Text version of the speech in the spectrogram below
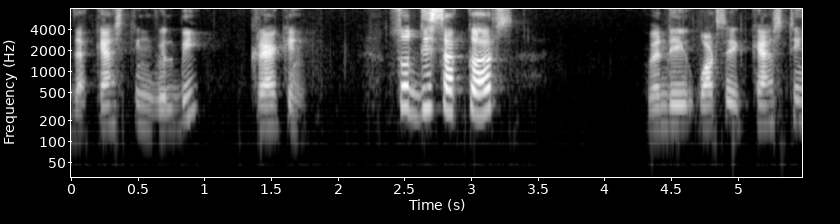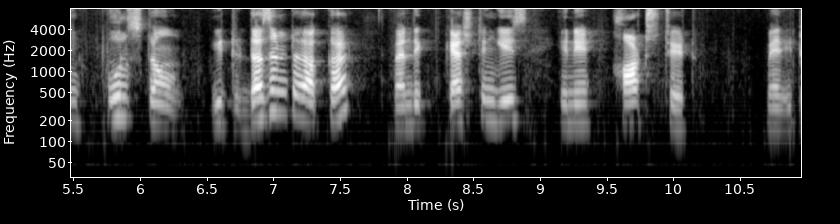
the casting will be cracking. So, this occurs when the what say casting cools down it does not occur when the casting is in a hot state when it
